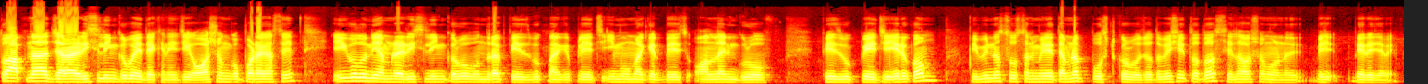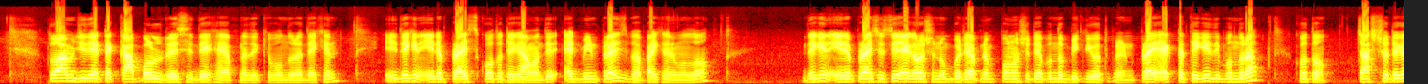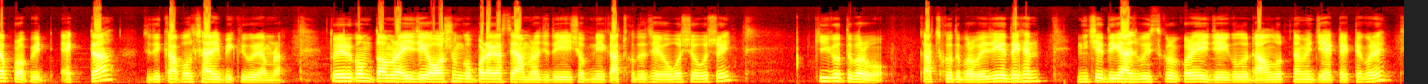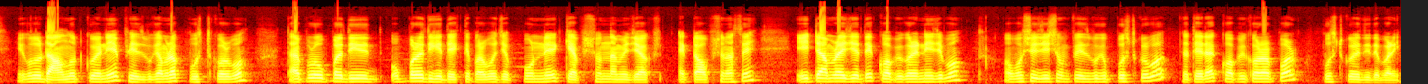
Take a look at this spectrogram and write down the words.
তো আপনারা যারা রিসেলিং করব, এই দেখেন এই যে অসংখ্য প্রোডাক্ট আছে, এইগুলো নিয়ে আমরা রিসেলিং করব বন্ধুরা। Facebook market place Imo market place online group Facebook পেজে এরকম। বিভিন্ন সোশ্যাল মিডিয়াতে আমরা পোস্ট করব। যত বেশি তত সেল হওয়ার সম্ভাবনা বেড়ে যাবে। তো আমি যদি একটা কাপল ড্রেসে দেখাই আপনাদেরকে, বন্ধুরা দেখেন। এই দেখেন, এটা প্রাইস কত টাকা? আমাদের অ্যাডমিন প্রাইস বা পাইকারি মূল্য। দেখেন এর প্রাইস হচ্ছে এগারোশো নব্বই টাকা। আপনি পনেরোশো টাকা পর্যন্ত বিক্রি করতে পারেন। প্রায় একটা থেকে বন্ধুরা, কত? চারশো টাকা প্রফিট একটা যদি কাপল শাড়ি বিক্রি করি আমরা। তো এরকম তো আমরা এই যে অসংখ্য প্রোডাক্ট আছে, আমরা যদি এইসব নিয়ে কাজ করতে চাই, অবশ্যই অবশ্যই কী করতে পারব? কাজ করতে পারব। এই যে দেখেন, নিচের দিকে আসব স্ক্রল করে, এই যে এগুলো ডাউনলোড নামে যে একটা একটা করে, এগুলো ডাউনলোড করে নিয়ে ফেসবুকে আমরা পোস্ট করব। তারপর উপরের দিকে উপরের দিকে দেখতে পারব যে পণ্যের ক্যাপশন নামে যে একটা অপশন আছে। এইটা আমরা যেতে কপি করে নিয়ে যাব। অবশ্যই যে সময় ফেসবুকে পোস্ট করব, যাতে এটা কপি করার পর পোস্ট করে দিতে পারি।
